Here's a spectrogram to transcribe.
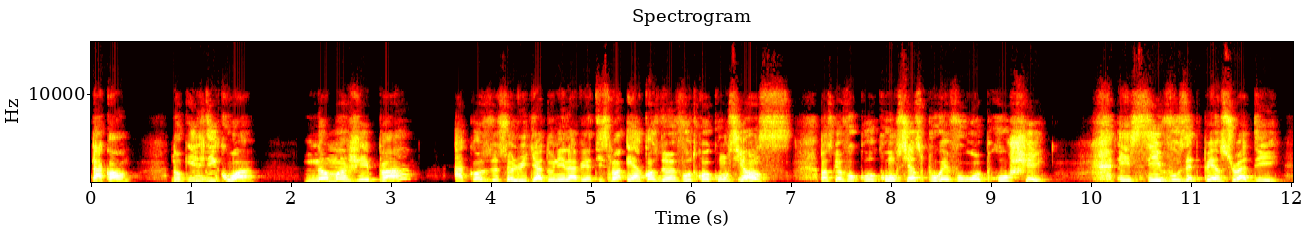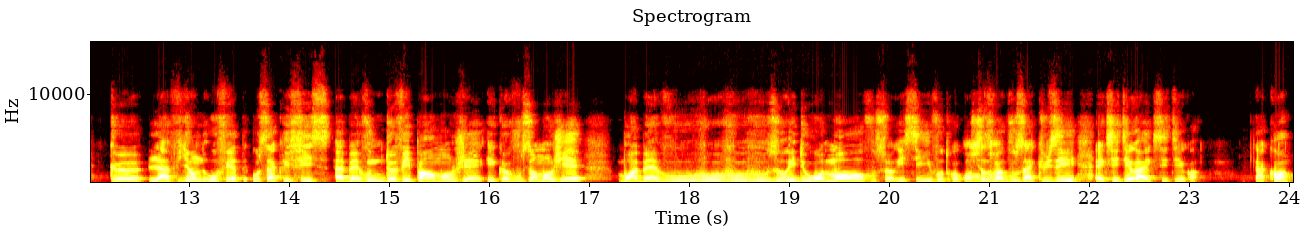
D'accord? Donc il dit quoi? Ne mangez pas à cause de celui qui a donné l'avertissement et à cause de votre conscience. Parce que vos consciences pourraient vous reprocher. Et si vous êtes persuadé que la viande offerte au sacrifice, eh ben, vous ne devez pas en manger et que vous en mangez, bon, eh ben, vous, vous, vous, aurez du remords, vous serez ici, votre conscience va vous accuser, etc., etc. D'accord?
